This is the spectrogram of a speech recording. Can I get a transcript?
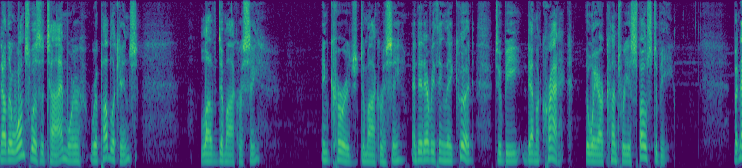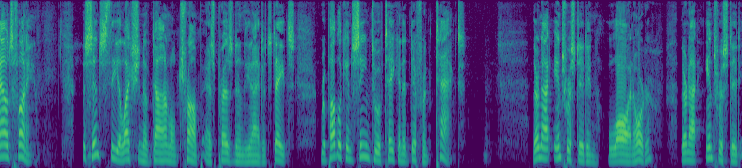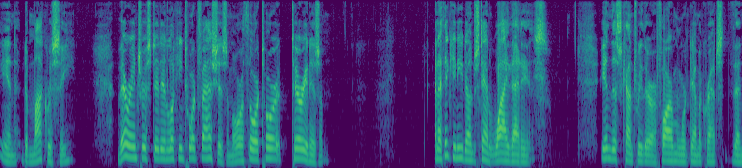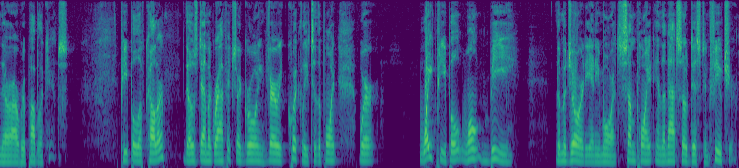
Now, there once was a time where Republicans loved democracy, encouraged democracy, and did everything they could to be democratic, the way our country is supposed to be. But now it's funny. Since the election of Donald Trump as President of the United States, Republicans seem to have taken a different tact. They're not interested in law and order. They're not interested in democracy. They're interested in looking toward fascism or authoritarianism. And I think you need to understand why that is. In this country, there are far more Democrats than there are Republicans. People of color, those demographics are growing very quickly to the point where white people won't be the majority anymore at some point in the not so distant future.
